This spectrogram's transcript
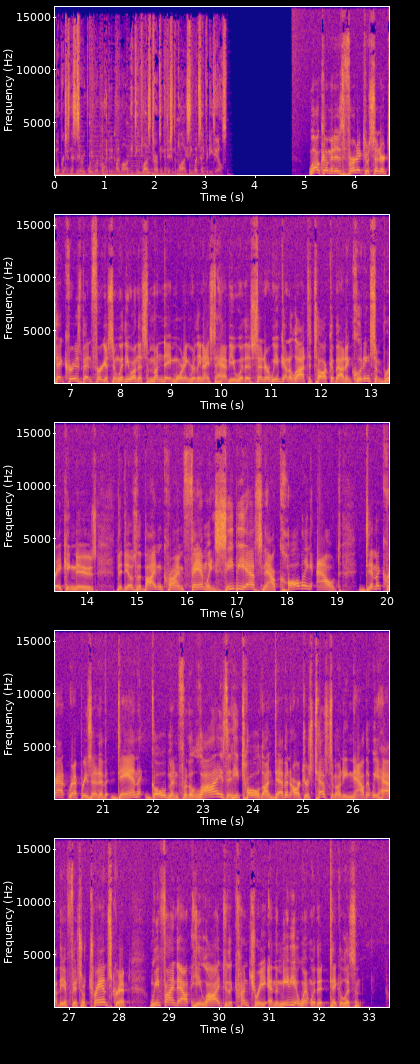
No purchase necessary. Void where prohibited by law. 18 plus terms and conditions apply. See website for details. Welcome. It is Verdict with Senator Ted Cruz. Ben Ferguson with you on this Monday morning. Really nice to have you with us, Senator. We've got a lot to talk about, including some breaking news that deals with the Biden crime family. CBS now calling out Democrat Representative Dan Goldman for the lies that he told on Devon Archer's testimony now that we have the official transcript. We find out he lied to the country and the media went with it. Take a listen.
